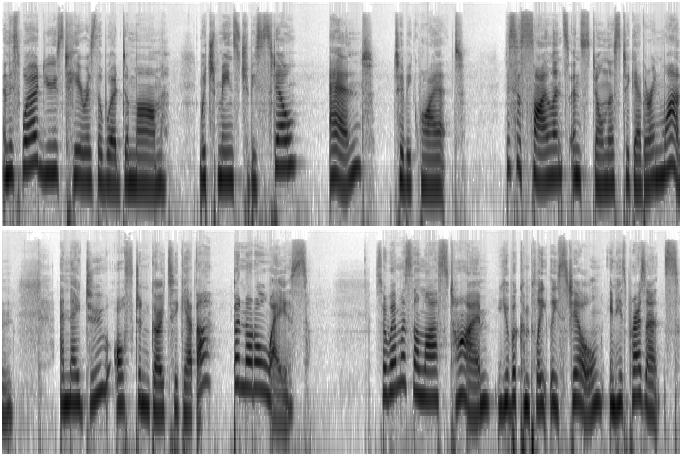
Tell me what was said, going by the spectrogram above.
And this word used here is the word damam, which means to be still and to be quiet. This is silence and stillness together in one. And they do often go together, but not always. So, when was the last time you were completely still in His presence?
